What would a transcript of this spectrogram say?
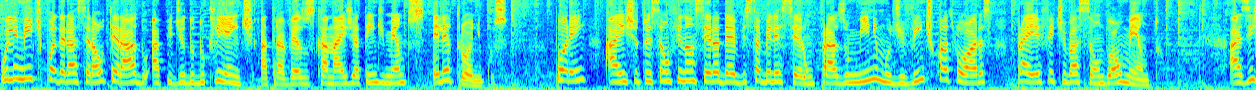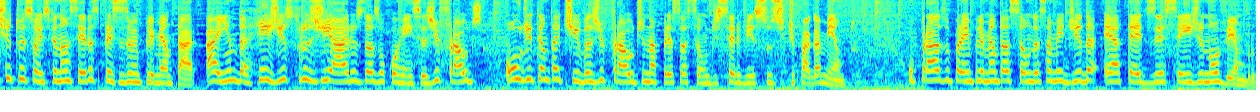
O limite poderá ser alterado a pedido do cliente, através dos canais de atendimentos eletrônicos. Porém, a instituição financeira deve estabelecer um prazo mínimo de 24 horas para a efetivação do aumento. As instituições financeiras precisam implementar ainda registros diários das ocorrências de fraudes ou de tentativas de fraude na prestação de serviços de pagamento. O prazo para a implementação dessa medida é até 16 de novembro.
